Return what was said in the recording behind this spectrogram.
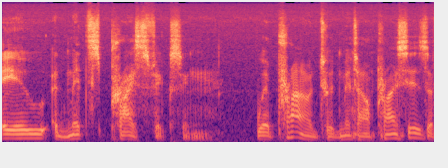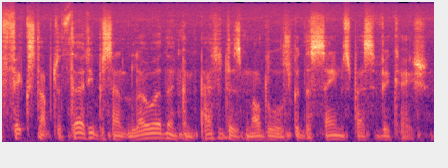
EU admits price fixing. We're proud to admit our prices are fixed up to 30% lower than competitors' models with the same specification.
